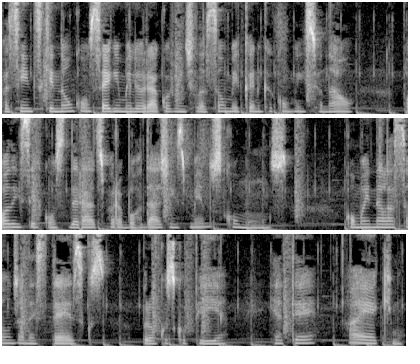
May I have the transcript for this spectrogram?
Pacientes que não conseguem melhorar com a ventilação mecânica convencional podem ser considerados para abordagens menos comuns, como a inalação de anestésicos, broncoscopia e até a ECMO,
